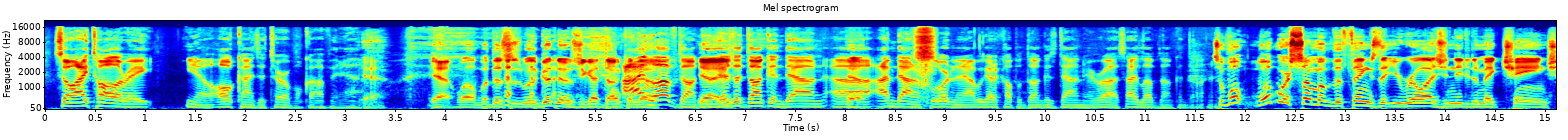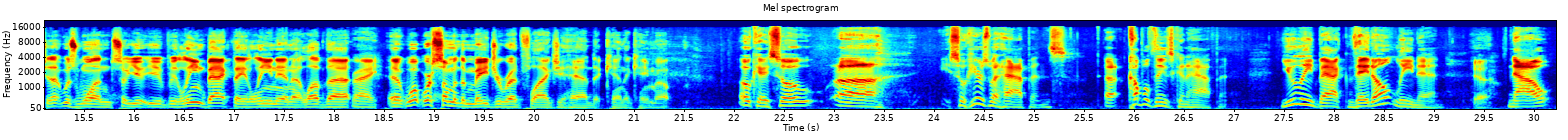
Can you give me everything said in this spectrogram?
So I tolerate, you know, all kinds of terrible coffee now. yeah, yeah. Well, but this is the good news. You got Dunkin'. I now. love Dunkin'. Yeah, There's yeah. a Dunkin' down. Uh, Yeah. I'm down in Florida now. We got a couple Dunkins down near us. I love Dunkin' Donuts. So what what were some of the things that you realized you needed to make change? That was one. So you you lean back, they lean in. I love that. Right. Uh, what were some of the major red flags you had that kind of came up? Okay, so uh, so here's what happens. A couple things can happen. You lean back, they don't lean in. Yeah. Now,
